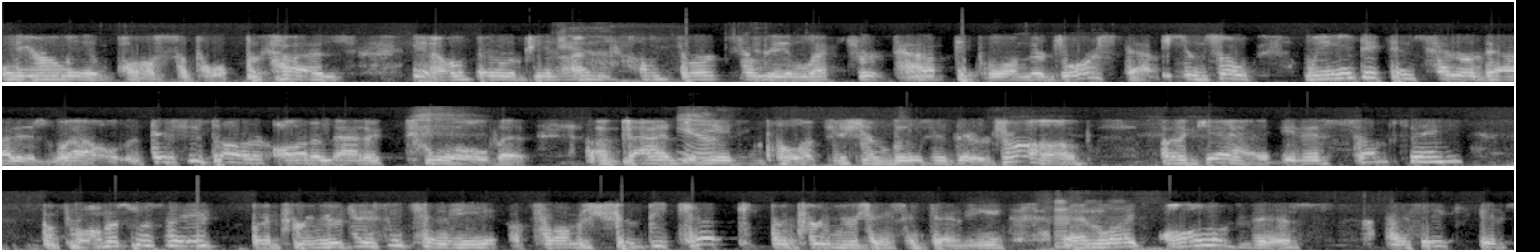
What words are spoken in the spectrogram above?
nearly impossible because, you know, there would be an uncomfort from the electorate to have people on their doorsteps. And so we need to consider that as well. That this is not an automatic tool that a bad behaving yeah. politician loses their job. But again, it is something a promise was made by Premier Jason Kenney. A promise should be kept by Premier Jason Kenney. Mm-hmm. And like all of this, I think it's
